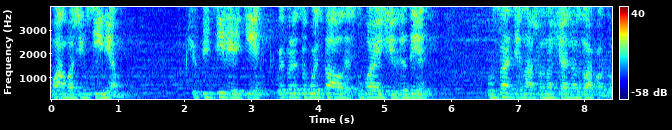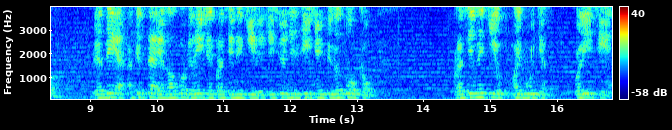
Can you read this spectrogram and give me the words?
вам, вашим сім'ям, щоб ті цілі, які ви перед собою ставили, вступаючи в ряди курсантів нашого навчального закладу, в ряди офіцерів, науково-педагогічних працівників, які сьогодні здійснюють підготовку працівників майбутніх поліції,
